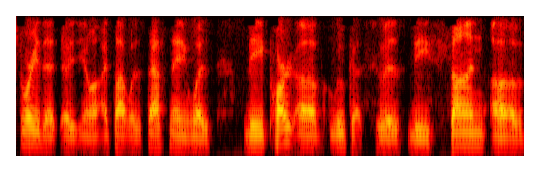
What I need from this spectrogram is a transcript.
story that uh, you know I thought was fascinating was the part of Lucas, who is the son of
